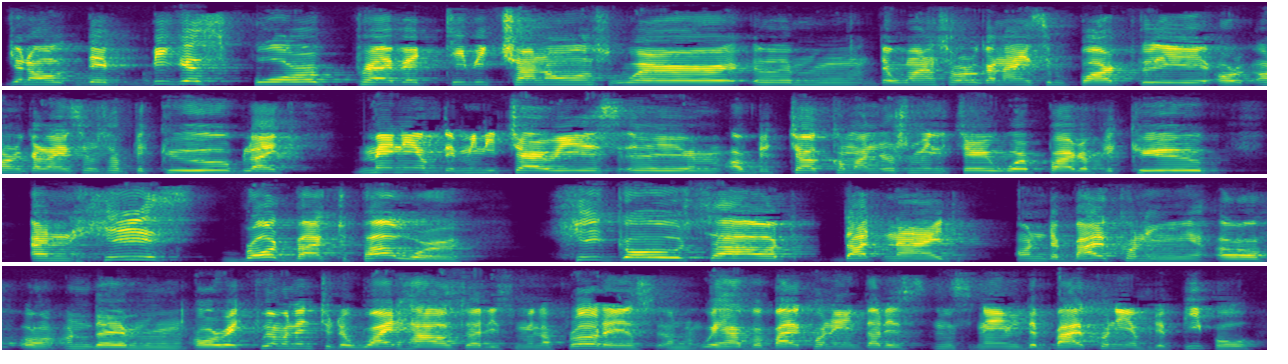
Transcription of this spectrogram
You know, the biggest four private TV channels were um, the ones organizing partly or organizers of the coup, like many of the militaries um, of the top commanders military were part of the coup and he's brought back to power he goes out that night on the balcony of on the um, or equivalent to the white house that is miraflores and we have a balcony that is, is named the balcony of the people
